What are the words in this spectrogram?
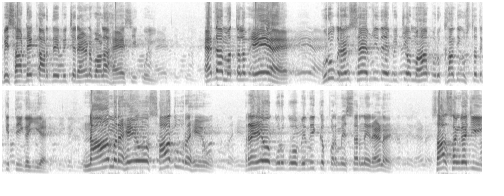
ਵੀ ਸਾਡੇ ਘਰ ਦੇ ਵਿੱਚ ਰਹਿਣ ਵਾਲਾ ਹੈ ਸੀ ਕੋਈ। ਇਹਦਾ ਮਤਲਬ ਇਹ ਹੈ, ਗੁਰੂ ਗ੍ਰੰਥ ਸਾਹਿਬ ਜੀ ਦੇ ਵਿੱਚੋਂ ਮਹਾਪੁਰਖਾਂ ਦੀ ਉਸਤਤ ਕੀਤੀ ਗਈ ਹੈ। ਨਾਮ ਰਹਿਓ, ਸਾਧੂ ਰਹਿਓ ਰਹਿਓ ਗੁਰੂ ਗੋਬਿੰਦ ਇੱਕ ਪਰਮੇਸ਼ਰ ਨੇ ਰਹਿਣਾ ਹੈ। ਸਾਧ ਸੰਗਤ ਜੀ,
